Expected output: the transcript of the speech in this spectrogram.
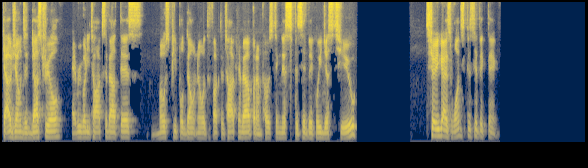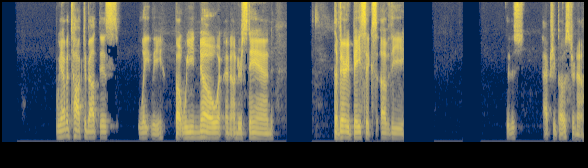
Dow Jones Industrial. Everybody talks about this. Most people don't know what the fuck they're talking about, but I'm posting this specifically just to show you guys one specific thing. We haven't talked about this lately, but we know and understand the very basics of the. Did this actually post or no?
